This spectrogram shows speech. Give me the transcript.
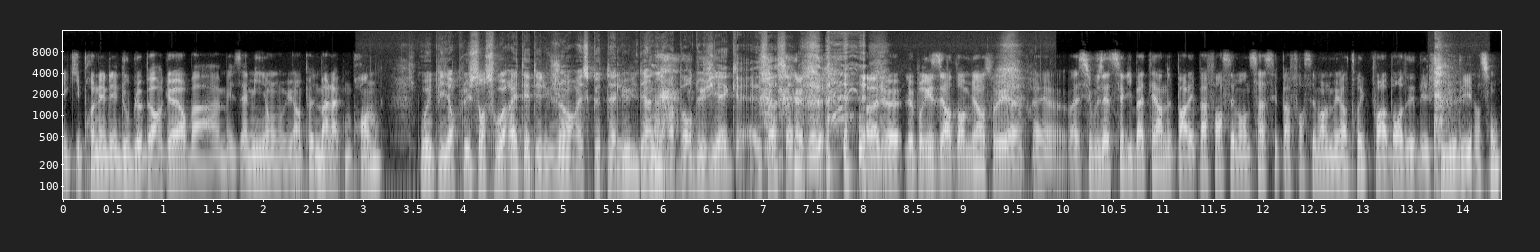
et qui prenait des doubles burgers, bah, mes amis ont eu un peu de mal à comprendre. Oui, puis en plus en soirée, tu étais du genre, est-ce que tu as lu le dernier rapport du GIEC Et ça, ça... Ah bah, le, briseur d'ambiance, oui. Après, euh, bah, si vous êtes célibataire, ne parlez pas forcément de ça. C'est pas forcément le meilleur truc pour aborder des filles ou des garçons.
